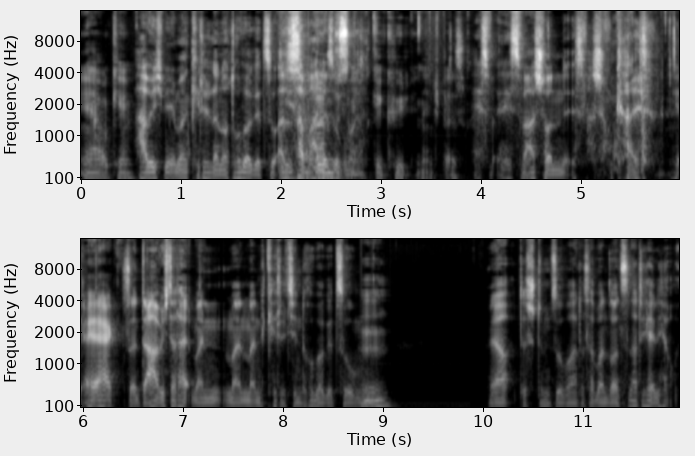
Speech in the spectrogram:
Ja, okay. habe ich mir immer einen Kittel dann noch drüber gezogen. Also das haben alle so gemacht. auch gekühlt. Nein, Spaß. Es, es war schon, es war schon kalt. Ja, ja. So, und da habe ich dann halt mein, mein, mein Kittelchen drüber gezogen. Mhm. Ja, das stimmt, so war das. Aber ansonsten hatte ich eigentlich auch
